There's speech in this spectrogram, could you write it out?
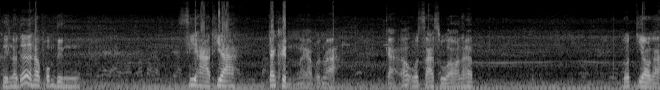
ขึ้นแล้วเด้อครับ ผมดึงซีหาเทียจังขึ้นนะครับเพิ่อนว่ากะเอาอดสาสัวนะครับรถเกี่ยวกะ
